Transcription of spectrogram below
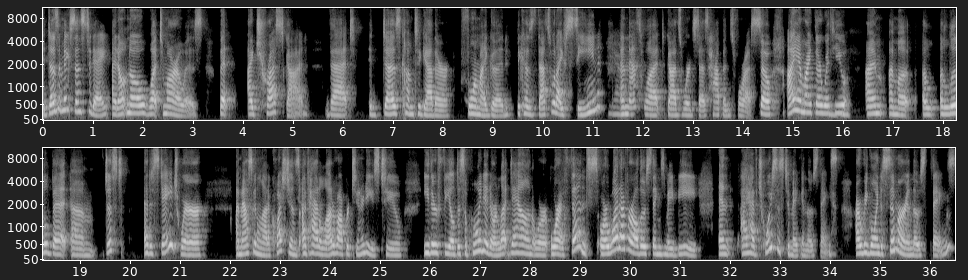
it doesn't make sense today. I don't know what tomorrow is, but I trust God that it does come together for my good because that's what I've seen yeah. and that's what God's word says happens for us. So I am right there with mm-hmm. you. I'm I'm a, a, a little bit um, just at a stage where I'm asking a lot of questions. I've had a lot of opportunities to either feel disappointed or let down or or offense or whatever all those things may be. And i have choices to make in those things. Are we going to simmer in those things?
